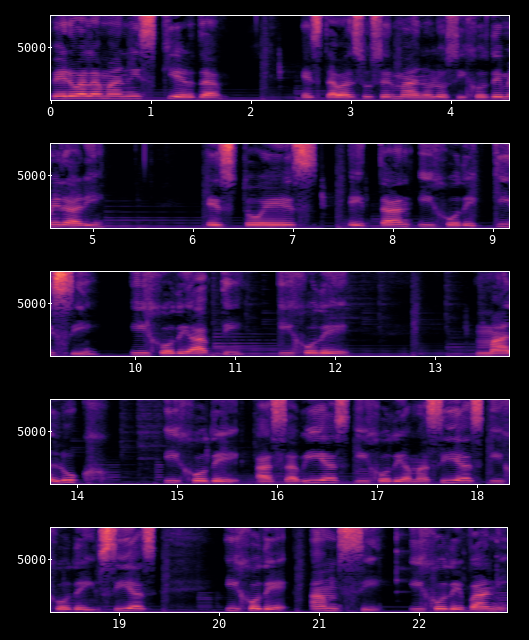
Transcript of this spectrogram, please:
Pero a la mano izquierda estaban sus hermanos, los hijos de Merari, esto es Etán, hijo de Kisi, hijo de Abdi, hijo de Maluc, hijo de Asabías, hijo de Amasías, hijo de Hilcías, hijo de Amsi, hijo de Bani,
